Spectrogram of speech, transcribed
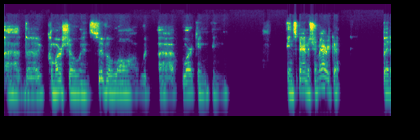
uh, uh the commercial and civil law would uh, work in, in, in Spanish America. But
